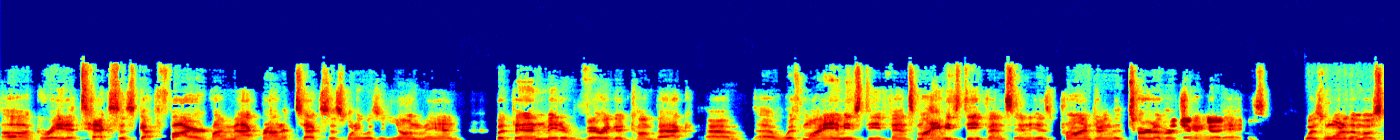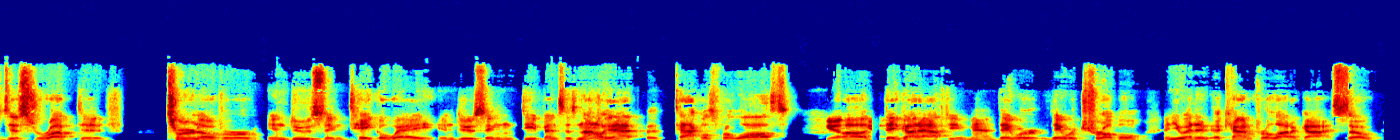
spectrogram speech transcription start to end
uh, great at Texas, got fired by Mack Brown at Texas when he was a young man, but then made a very good comeback um, uh, with Miami's defense. Miami's defense in his prime during the turnover chain days was one of the most disruptive turnover inducing takeaway inducing defenses not only that but tackles for loss Yep. uh, they got after you, man. They were they were trouble, and you had to account for a lot of guys. So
